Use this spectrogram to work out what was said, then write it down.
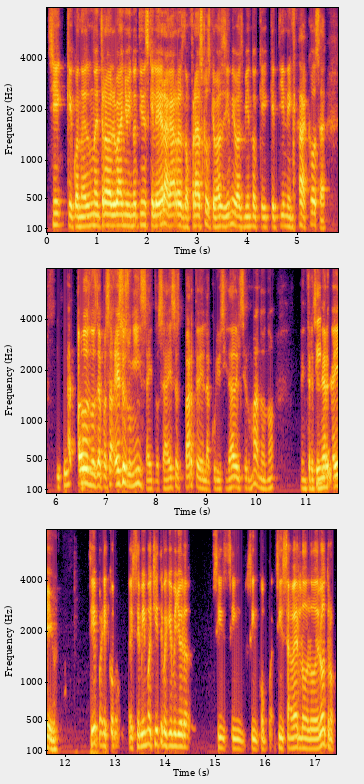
sí, que cuando uno entra al baño y no tienes que leer, agarras los frascos que vas haciendo y vas viendo qué, tiene cada cosa. A todos nos ha pasado, eso es un insight, o sea, eso es parte de la curiosidad del ser humano, ¿no? De entretenerte ahí. Sí, pues es como ese mismo chiste, por ejemplo, yo sin, sin, sin, sin saber lo, lo, del otro,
